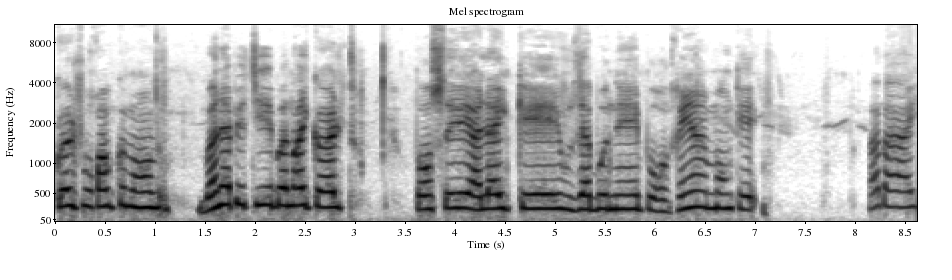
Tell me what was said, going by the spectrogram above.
que je vous recommande. Bon appétit et bonne récolte. Pensez à liker, vous abonner pour rien manquer. Bye-bye.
